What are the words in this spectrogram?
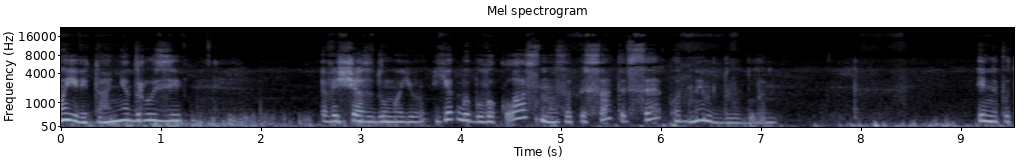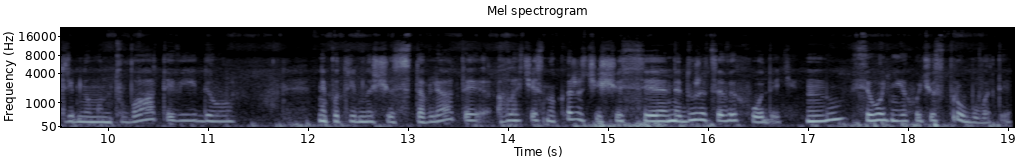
Мої вітання, друзі. Весь час думаю, як би було класно записати все одним дублем. І не потрібно монтувати відео, не потрібно щось вставляти, але, чесно кажучи, щось е, не дуже це виходить. Ну, сьогодні я хочу спробувати.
